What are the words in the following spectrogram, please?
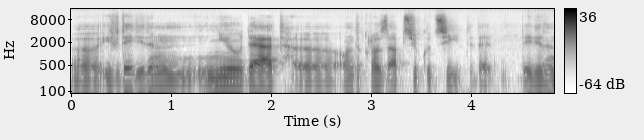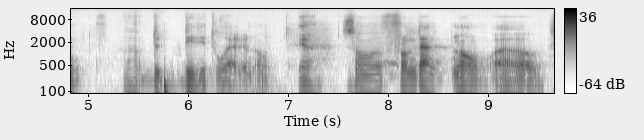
if they didn't knew that uh, on the close-ups, you could see that they didn't do, did it well, you know. Yeah. So from that, no, uh,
